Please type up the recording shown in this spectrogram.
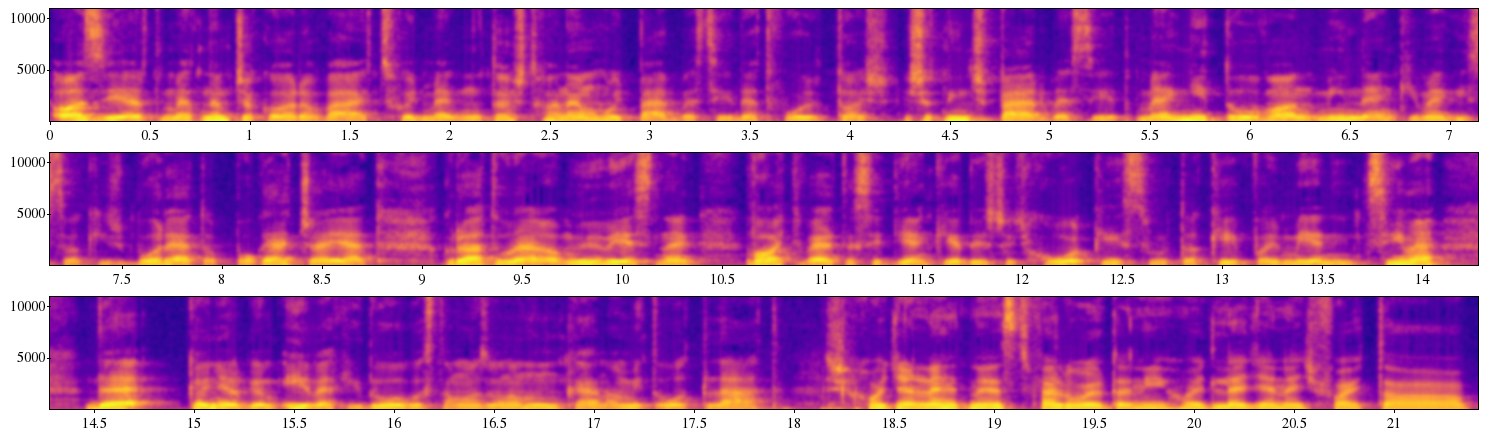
azért, mert nem csak arra vágysz, hogy megmutasd, hanem hogy párbeszédet folytass. És ott nincs párbeszéd. Megnyitó van, mindenki megissza a kis borát, a pogácsáját, gratulál a művésznek, vagy feltesz egy ilyen kérdést, hogy hol készült a kép, vagy miért nincs címe, de könyörgöm, évekig dolgoztam azon a munkán, amit ott lát. És hogyan lehetne ezt feloldani, hogy legyen egyfajta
